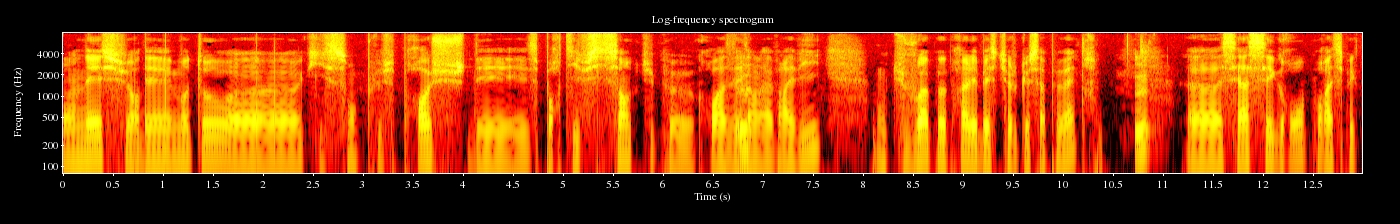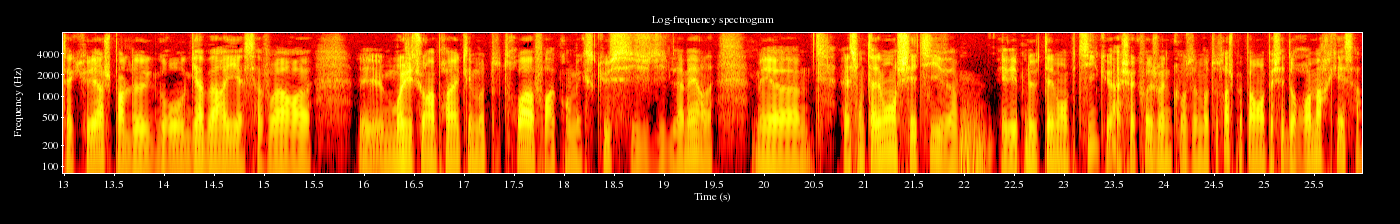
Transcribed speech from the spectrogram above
on est sur des motos euh, qui sont plus proches des sportifs 600 que tu peux croiser mm. dans la vraie vie. Donc tu vois à peu près les bestioles que ça peut être. Mm. Euh, c'est assez gros pour être spectaculaire. Je parle de gros gabarits, à savoir. Euh, moi, j'ai toujours un problème avec les motos 3. Il faudra qu'on m'excuse si je dis de la merde. Mais euh, elles sont tellement chétives et les pneus tellement petits qu'à chaque fois que je vois une course de moto 3, je peux pas m'empêcher de remarquer ça.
